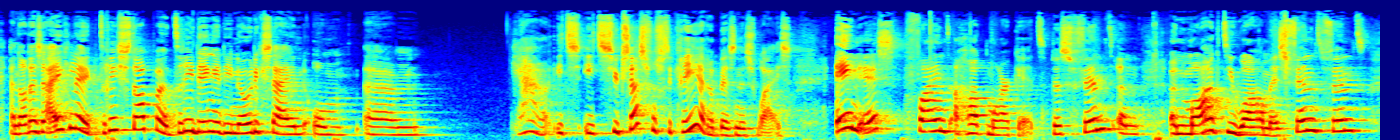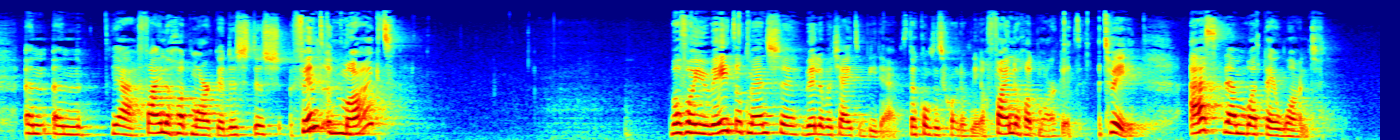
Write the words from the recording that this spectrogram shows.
En dat is eigenlijk drie stappen, drie dingen die nodig zijn om um, ja, iets, iets succesvols te creëren business-wise. Eén is, find a hot market. Dus vind een, een markt die warm is. Vind, vind een, een, ja, find a hot market. Dus, dus vind een markt waarvan je weet dat mensen willen wat jij te bieden hebt. Daar komt het gewoon op neer. Find a hot market. Twee, ask them what they want.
